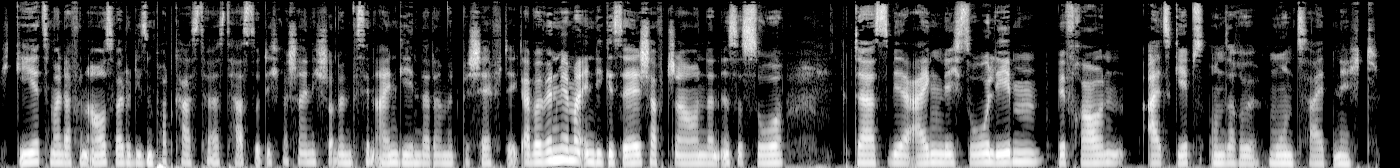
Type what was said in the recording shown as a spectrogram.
Ich gehe jetzt mal davon aus, weil du diesen Podcast hörst, hast du dich wahrscheinlich schon ein bisschen eingehender damit beschäftigt. Aber wenn wir mal in die Gesellschaft schauen, dann ist es so, dass wir eigentlich so leben, wir Frauen, als gäbe es unsere Mondzeit nicht.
